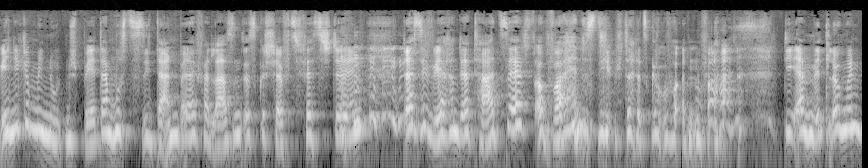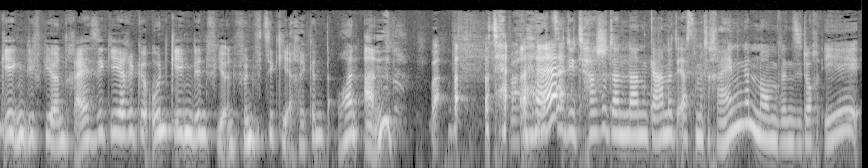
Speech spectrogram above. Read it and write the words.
Wenige Minuten später musste sie dann bei Verlassen des Geschäfts feststellen, dass sie während der Tat selbst Opfer eines Diebstahls geworden war. Die Ermittlungen gegen die 34-Jährige und gegen den 54-Jährigen dauern an. Warum hä? hat sie die Tasche dann, dann gar nicht erst mit reingenommen, wenn sie doch eh.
